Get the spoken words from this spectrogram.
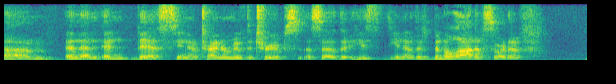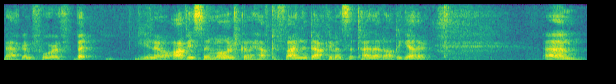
Um, and then and this, you know, trying to remove the troops. So that he's, you know, there's been a lot of sort of back and forth. But you know, obviously Mueller's going to have to find the documents that tie that all together. Um,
